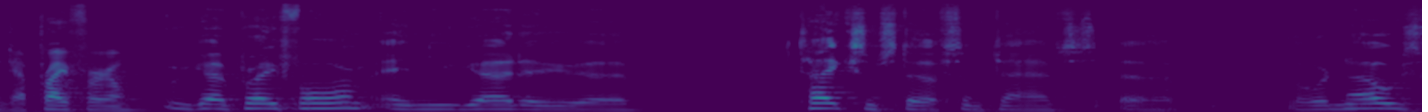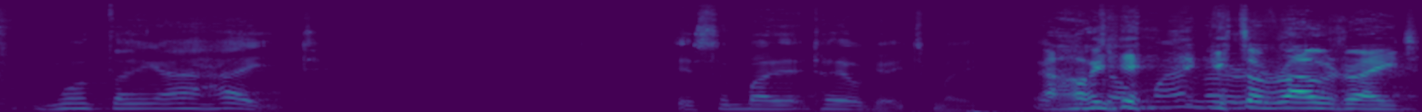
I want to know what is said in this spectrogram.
We got to pray for them. we got to pray for them, and you got to uh, take some stuff sometimes. Uh, Lord knows, one thing I hate is somebody that tailgates me. That Oh gets yeah, it's a road rage.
